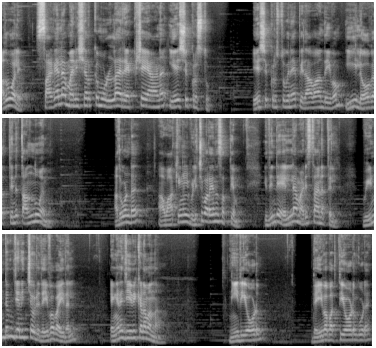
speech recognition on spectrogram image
അതുപോലെ സകല മനുഷ്യർക്കുമുള്ള രക്ഷയാണ് യേശുക്രിസ്തു. യേശുക്രിസ്തുവിനെ പിതാവാൻ ദൈവം ഈ ലോകത്തിന് തന്നു എന്ന്. അതുകൊണ്ട് ആ വാക്യങ്ങൾ വിളിച്ചു പറയുന്ന സത്യം ഇതിന്റെ എല്ലാം അടിസ്ഥാനത്തിൽ വീണ്ടും ജനിച്ച ഒരു ദൈവ പൈതൽ എങ്ങനെ ജീവിക്കണമെന്നാണ് നീതിയോടും ദൈവഭക്തിയോടും കൂടെ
